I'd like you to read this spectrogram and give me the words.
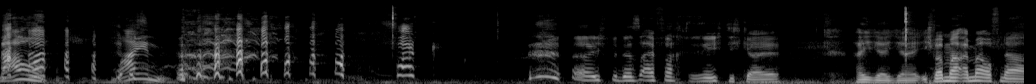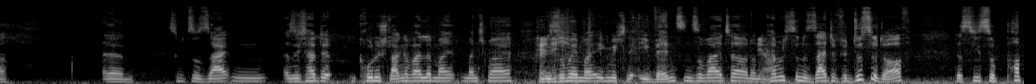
Now. Nein. Äh, Ich finde das einfach richtig geil. Heieiei. Ich war mal einmal auf einer. Ähm, es gibt so Seiten. Also ich hatte chronisch Langeweile manchmal. Kenn Und ich suche mir immer irgendwelche Events und so weiter. Und dann Ja. kam ich zu einer Seite für Düsseldorf. Das hieß so Pop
